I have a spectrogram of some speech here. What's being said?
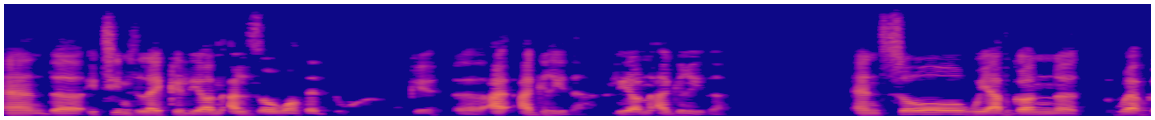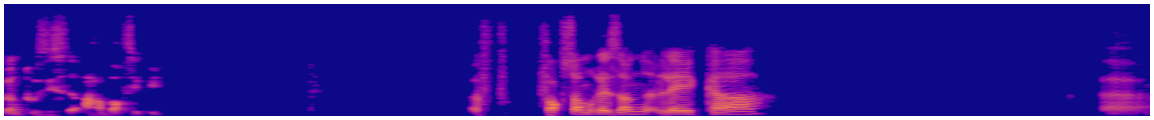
and uh, it seems like Leon also wanted to. Okay, uh, agreed. Leon agreed, and so we have gone. Uh, we have gone to this harbor city. For some reason, Leica. Uh,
